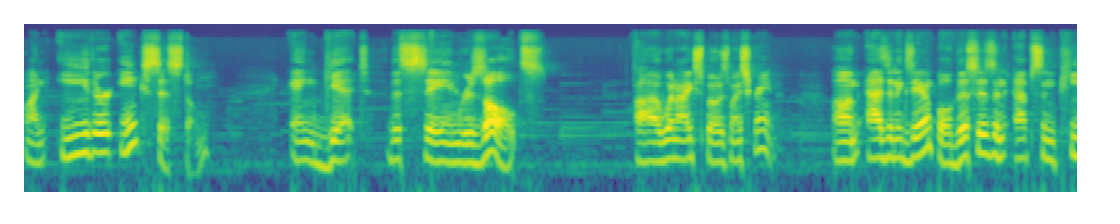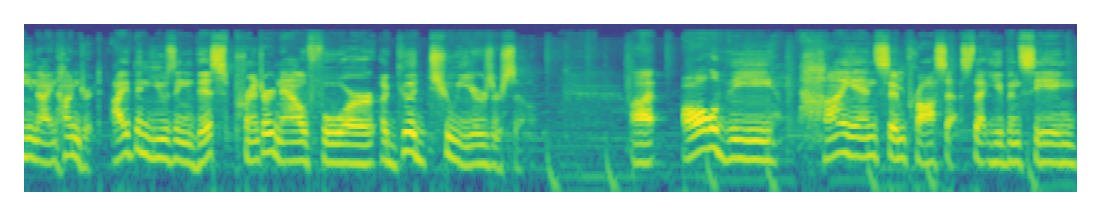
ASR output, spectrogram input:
on either ink system and get the same results uh, when I expose my screen. Um, as an example, this is an Epson P900. I've been using this printer now for a good two years or so. Uh, all the high-end sim process that you've been seeing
